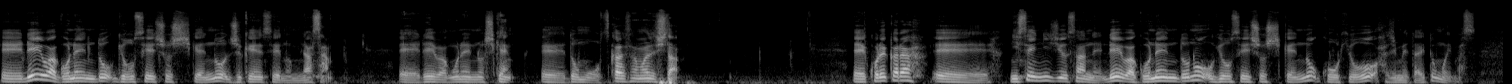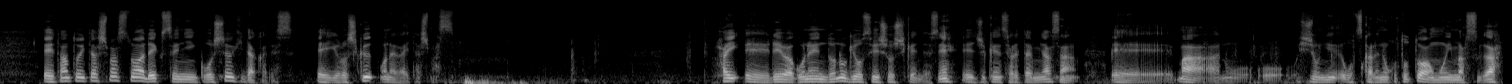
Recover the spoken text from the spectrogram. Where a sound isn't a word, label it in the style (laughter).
えー、令和5年度行政書士試験の受験生の皆さん、えー、令和5年の試験、えー、どうもお疲れ様でした、えー、これから、えー、2023年令和5年度の行政書士試験の公表を始めたいと思います、えー、担当いたしますのはレク専任講師の日高です、えー、よろしくお願いいたします。はい、えー、令和5年度の行政書士試験ですね、えー、受験された皆さん、えー、まああの非常にお疲れのこととは思いますが、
